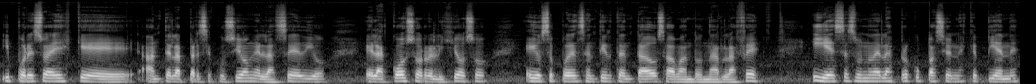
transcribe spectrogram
y por eso es que ante la persecución, el asedio, el acoso religioso, ellos se pueden sentir tentados a abandonar la fe. Y esa es una de las preocupaciones que tiene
